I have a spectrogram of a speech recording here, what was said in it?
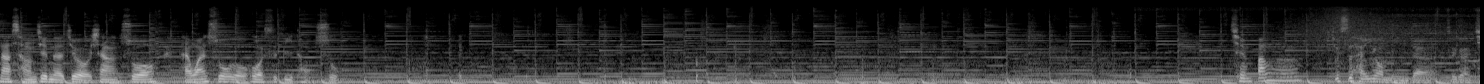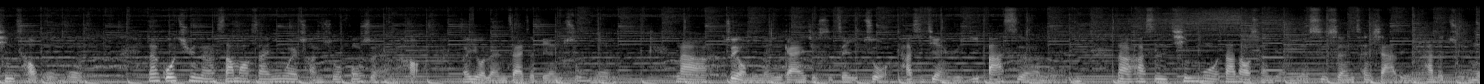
那常见的就有像说台湾梭罗或是笔筒树。前方呢，就是很有名的这个青草古墓。那过去呢，沙帽山因为传说风水很好，而有人在这边瞩目。那最有名的应该就是这一座，它是建于一八四二年。那它是清末大道城有名的士绅陈霞林他的祖母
